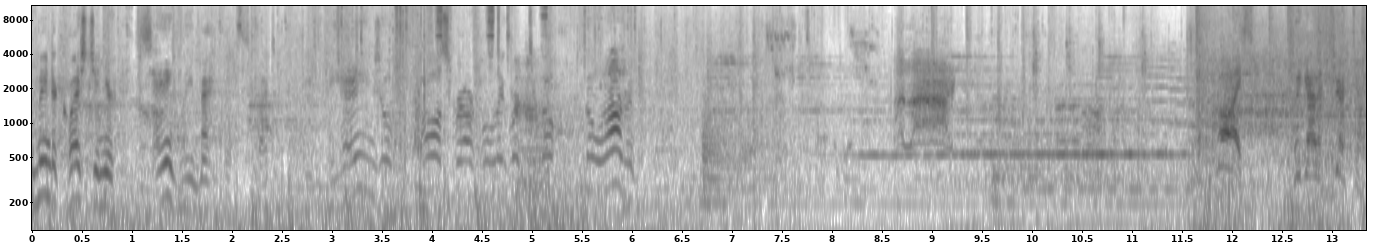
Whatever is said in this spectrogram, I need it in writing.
Don't mean to question your saintly methods, but the angel calls for our holy work to go go on. Boys, we gotta a shifter.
